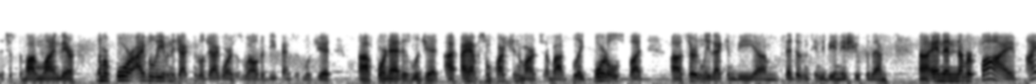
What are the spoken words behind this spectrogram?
It's just the bottom line there. Number four, I believe in the Jacksonville Jaguars as well. Their defense is legit. Uh, Fournette is legit. I, I have some question marks about Blake Bortles, but uh, certainly that can be um, that doesn't seem to be an issue for them. Uh, and then number five, I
